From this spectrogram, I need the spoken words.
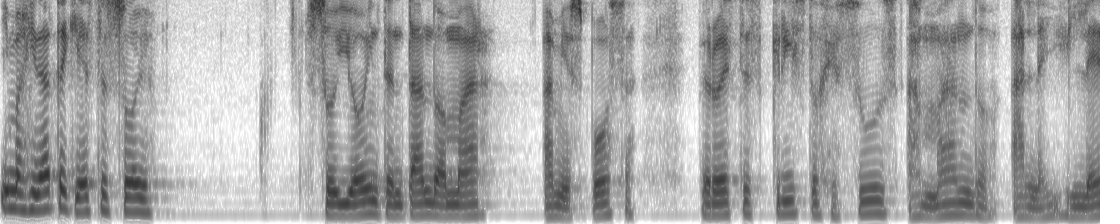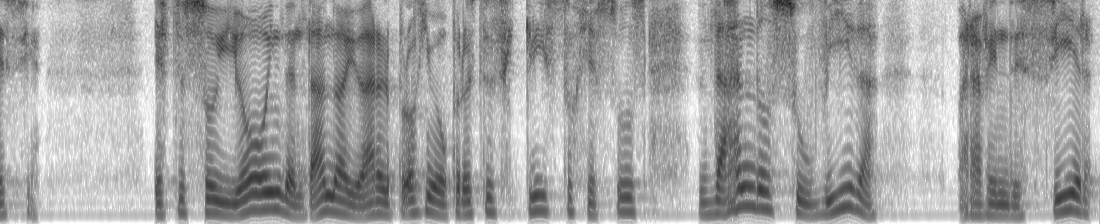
imagínate que este soy. Soy yo intentando amar a mi esposa, pero este es Cristo Jesús amando a la iglesia. Este soy yo intentando ayudar al prójimo, pero este es Cristo Jesús dando su vida para bendecir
